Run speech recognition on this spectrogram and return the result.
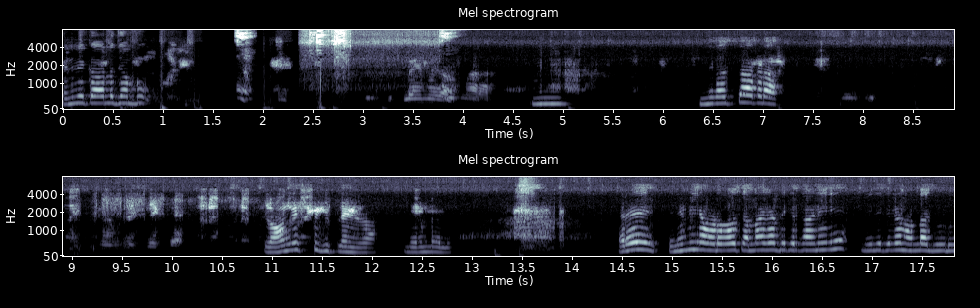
ఎనిమిది కార్లో జంపు. ఇన్ని కలిస్తే అక్కడ. లాంగెస్ట్ జిప్ లైన్ రా బెరంబేలు అరే ఎనిమిది ఎవడో చెన్నగాడి దగ్గర కానీ నీ దగ్గర ఉండాలి చూడు.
